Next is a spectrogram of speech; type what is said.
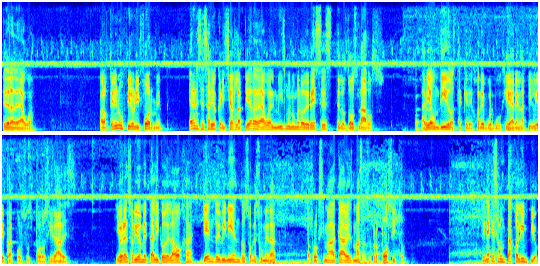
Piedra de agua. Para obtener un filo uniforme, era necesario acariciar la piedra de agua el mismo número de veces de los dos lados. La había hundido hasta que dejó de burbujear en la pileta por sus porosidades. Y ahora el sonido metálico de la hoja, yendo y viniendo sobre su humedad, lo aproximaba cada vez más a su propósito. Tenía que ser un tajo limpio,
